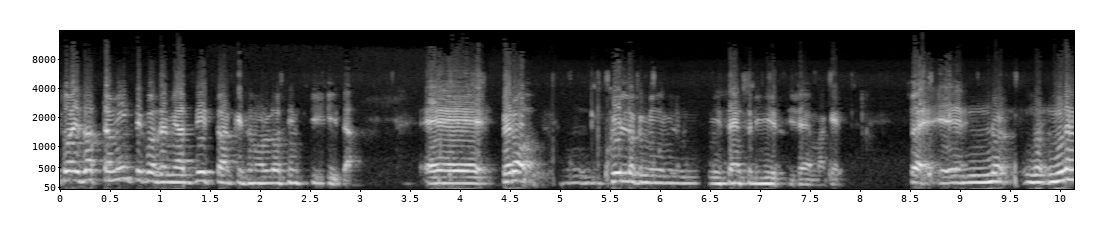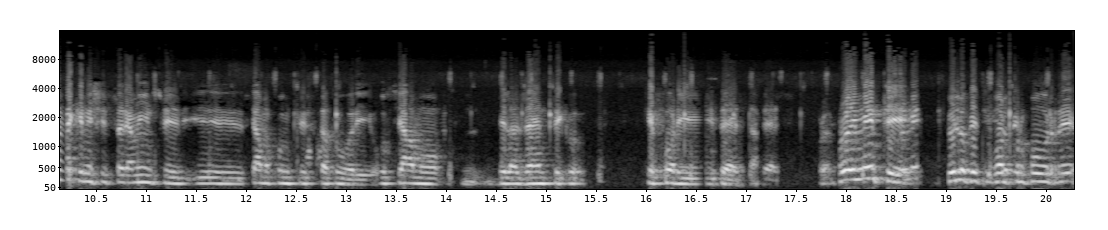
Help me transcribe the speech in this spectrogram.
so esattamente cosa mi ha detto anche se non l'ho sentita. Eh, però quello che mi, mi, sento di dirti, Gemma, che cioè, eh, no, no, non è che necessariamente eh, siamo contestatori o siamo della gente co- che è fuori di testa. Probabilmente quello che si vuole proporre,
